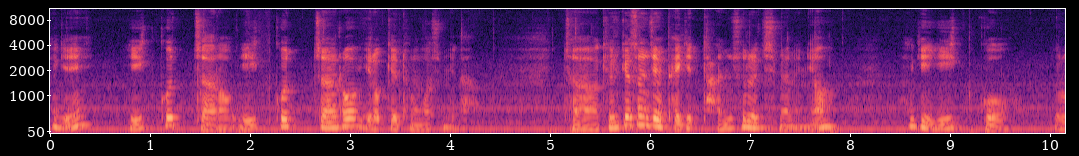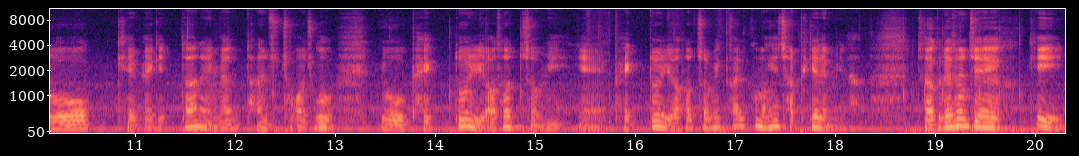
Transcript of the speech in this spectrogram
흙이 입구자로 입구자로 이렇게 두는 것입니다. 자, 계속해서 이제 백이 단수를 치면은요. 흙이 있고 이렇게 백이 따내면 단수 쳐가지고 요 백돌 6점이 예 백돌 6점이 깔끔하게 잡히게 됩니다. 자 그래서 이제 흙이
